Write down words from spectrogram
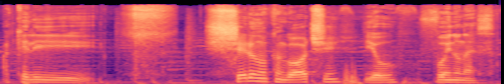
Aquele cheiro no cangote. E eu vou indo nessa.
